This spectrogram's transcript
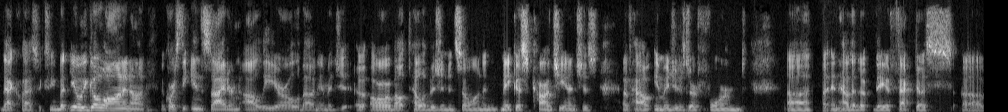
that classic scene. But you know, we go on and on. Of course, the Insider and Ali are all about image, uh, all about television and so on, and make us conscientious of how images are formed uh, and how that they affect us uh,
